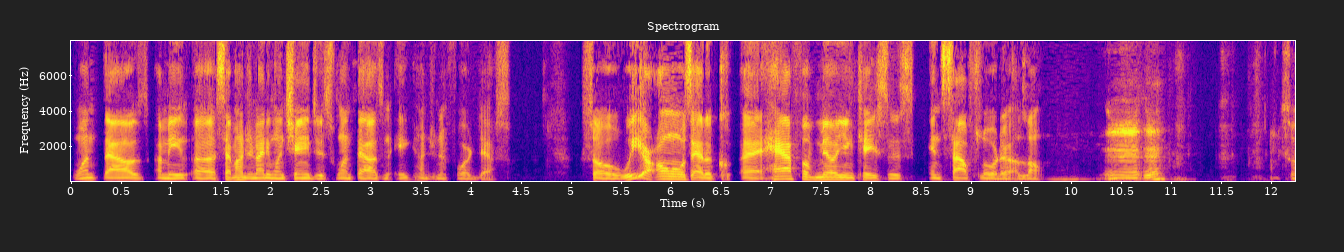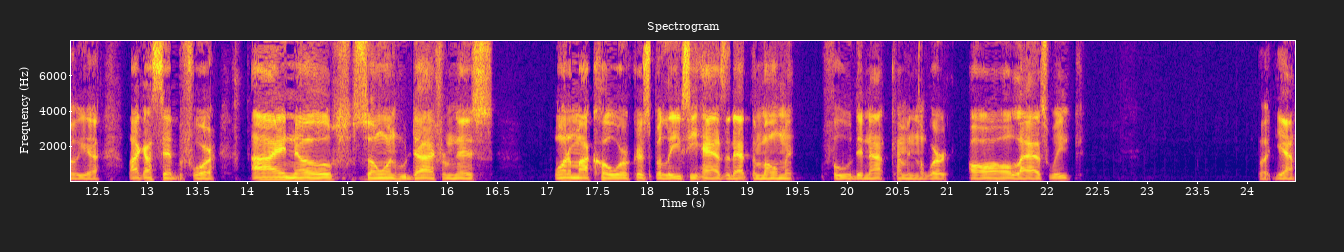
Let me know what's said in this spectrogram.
1,000, I mean, uh, 791 changes, 1,804 deaths. So we are almost at a at half a million cases in South Florida alone. Mm-hmm. So yeah, like I said before, I know someone who died from this. One of my coworkers believes he has it at the moment. Food did not come into work all last week. But yeah.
